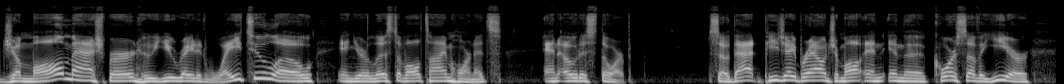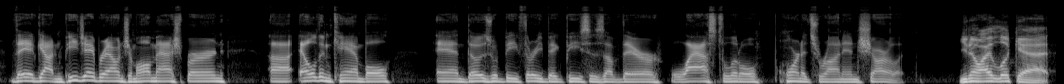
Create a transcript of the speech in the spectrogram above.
Jamal Mashburn, who you rated way too low in your list of all time Hornets, and Otis Thorpe. So that PJ Brown, Jamal, and in the course of a year, they had gotten PJ Brown, Jamal Mashburn, uh, Elden Campbell, and those would be three big pieces of their last little Hornets run in Charlotte. You know, I look at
